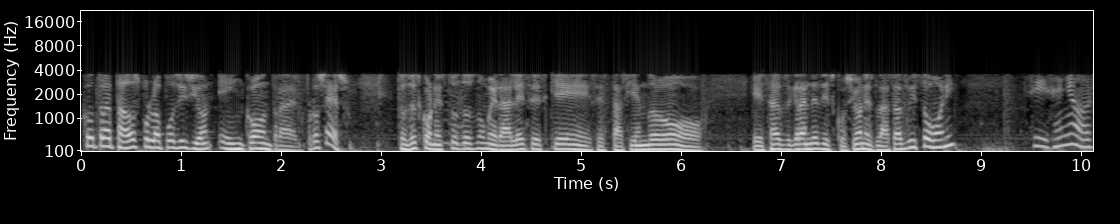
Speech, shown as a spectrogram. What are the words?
contratados por la oposición en contra del proceso. Entonces, con estos dos numerales es que se está haciendo esas grandes discusiones. ¿Las has visto, Bonnie? Sí, señor.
